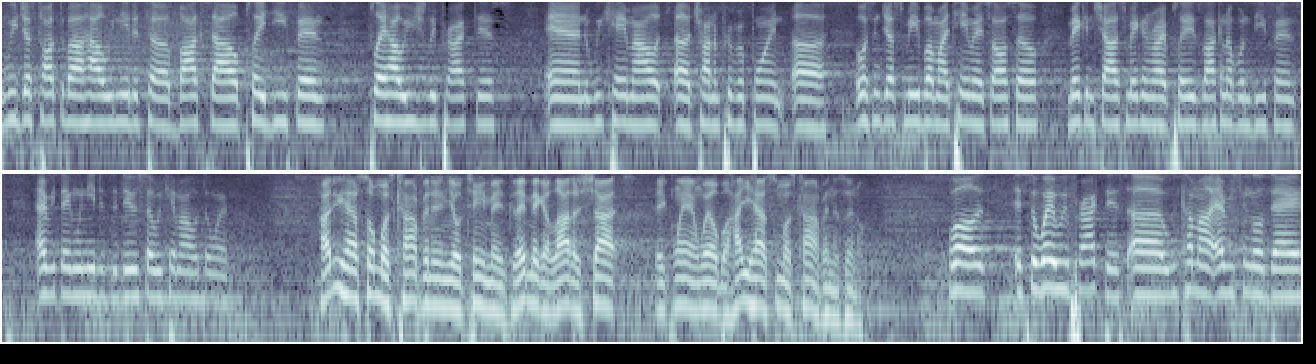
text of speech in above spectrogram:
we just talked about how we needed to box out, play defense, play how we usually practice. and we came out uh, trying to prove a point. Uh, it wasn't just me, but my teammates also making shots, making the right plays, locking up on defense, everything we needed to do, so we came out with the win. How do you have so much confidence in your teammates? Because they make a lot of shots, they playing well, but how you have so much confidence in them? Well, it's it's the way we practice. Uh, we come out every single day,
